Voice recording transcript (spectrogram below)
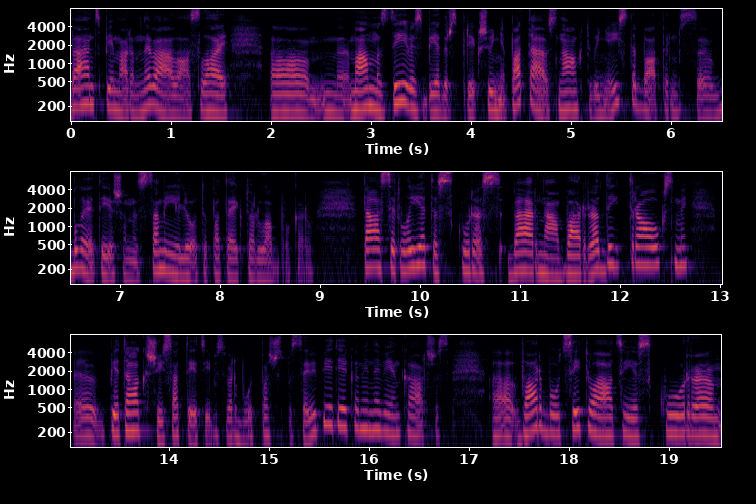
bērns, piemēram, nevēlas, lai uh, mammas dzīves biedrs priekš viņa patēvs nāktu viņa istabā pirms uh, gulētiešanas, samīļotu, pateiktu ar labvakaru. Tās ir lietas, kuras bērnā var radīt trauksmi, uh, pie tā, ka šīs attiecības var būt pašas par sevi pietiekami nevienkāršas. Uh, var būt situācijas, kur um,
